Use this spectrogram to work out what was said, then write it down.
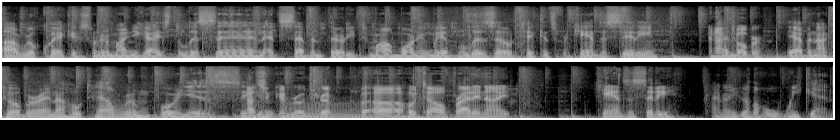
Uh, real quick, I just want to remind you guys to listen at 7.30 tomorrow morning. We have Lizzo tickets for Kansas City. In And- October. Yeah, in October, and a hotel room for you. So you That's a good road trip. Uh, hotel Friday night, Kansas City. I know you go the whole weekend.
